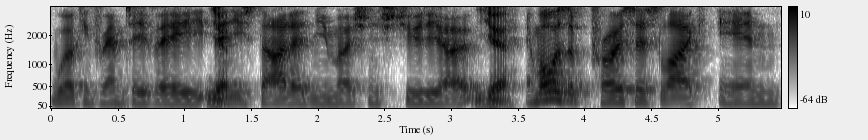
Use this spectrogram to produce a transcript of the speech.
working for MTV, Yeah. then you started New Motion Studio. Yeah. And what was the process like in,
